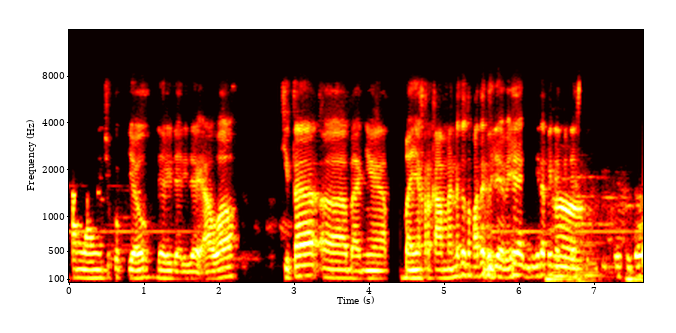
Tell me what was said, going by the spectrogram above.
tanggalnya cukup jauh dari dari dari awal, kita eh, banyak banyak rekamannya tuh tempatnya beda-beda, jadi kita pindah-pindah Oh. studio.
